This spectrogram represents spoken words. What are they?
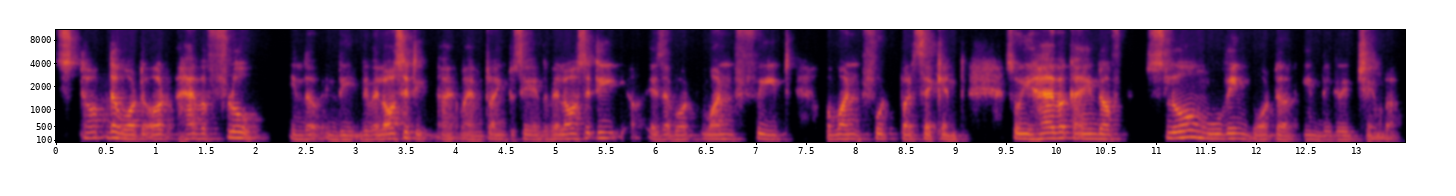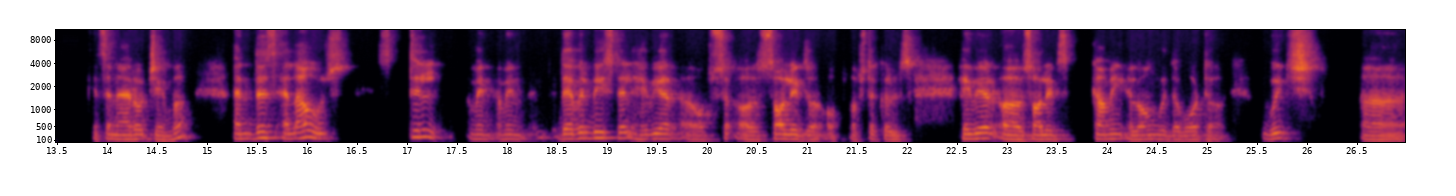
stop the water or have a flow in the in the, the velocity. I, I'm trying to say the velocity is about one feet or one foot per second. So you have a kind of slow moving water in the grid chamber. It's a narrow chamber. And this allows still, I mean, I mean, there will be still heavier uh, uh, solids or ob obstacles, heavier uh, solids coming along with the water, which uh,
